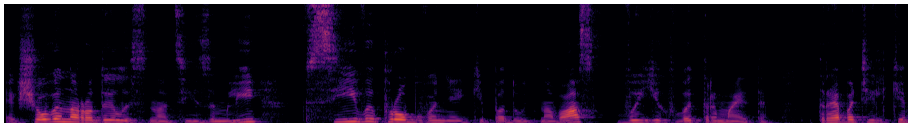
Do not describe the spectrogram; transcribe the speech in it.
якщо ви народились на цій землі, всі випробування, які падуть на вас, ви їх витримаєте. Треба тільки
